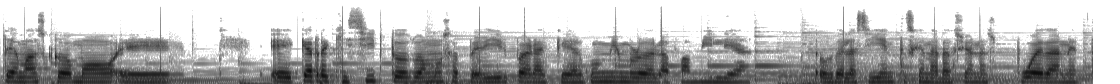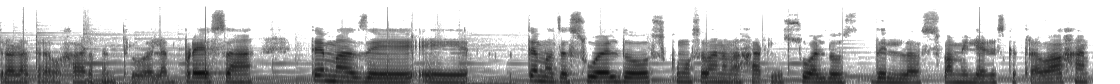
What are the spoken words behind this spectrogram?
temas como eh, eh, qué requisitos vamos a pedir para que algún miembro de la familia o de las siguientes generaciones puedan entrar a trabajar dentro de la empresa, temas de temas de sueldos, cómo se van a bajar los sueldos de los familiares que trabajan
